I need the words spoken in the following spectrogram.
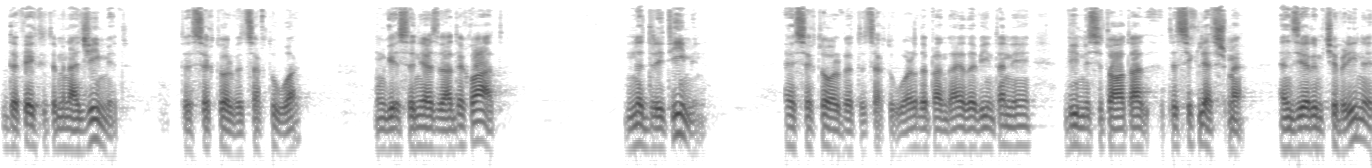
defektit të menaxhimit, të sektorëve të caktuar, mungesë e njerëzve adekuat në drejtimin e sektorëve të caktuar dhe prandaj edhe vijnë tani vijnë në situata të sikletshme. E nxjerrim qeverinë,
